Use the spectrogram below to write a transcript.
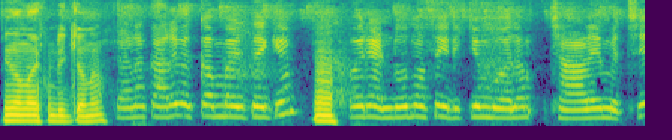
മീൻ നന്നായിക്കൊണ്ടിരിക്കുകയാണ്. കറി വെക്കുമ്പോഴത്തേക്കും ഒരു രണ്ടു മൂന്ന് ദിവസം ഇരിക്കും പോലെ ചാളയും വെച്ച്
